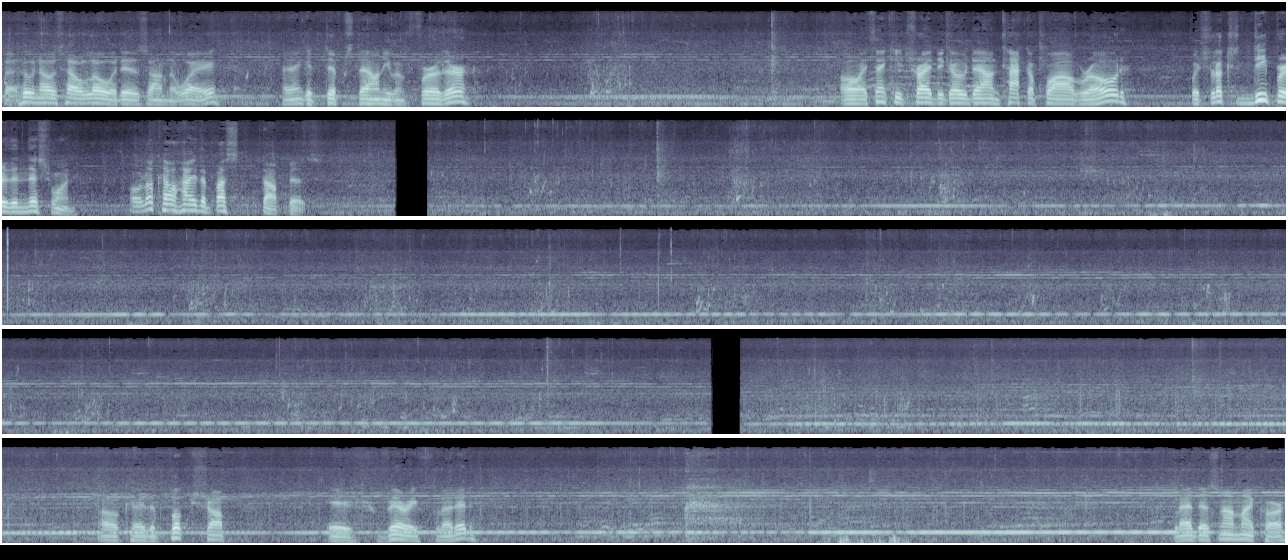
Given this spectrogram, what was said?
but who knows how low it is on the way. I think it dips down even further. Oh, I think he tried to go down Takapwa Road, which looks deeper than this one. Oh, look how high the bus stop is. Okay, the bookshop is very flooded. Glad that's not my car.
